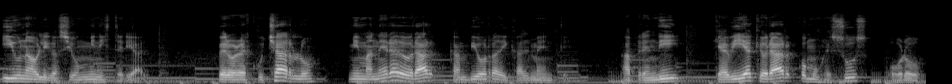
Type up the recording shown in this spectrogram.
y una obligación ministerial. Pero al escucharlo, mi manera de orar cambió radicalmente. Aprendí que había que orar como Jesús oró,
